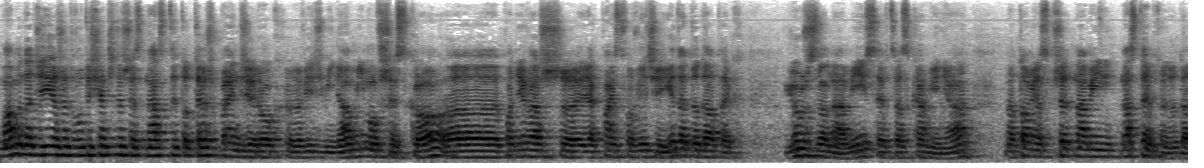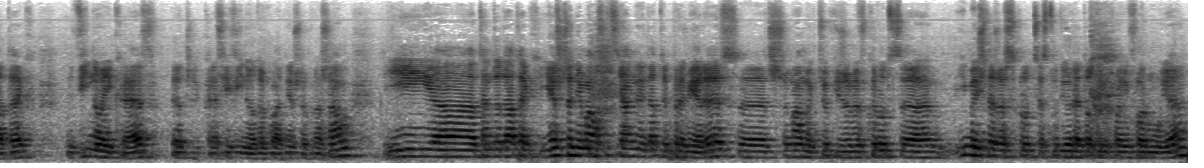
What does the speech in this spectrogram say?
Mamy nadzieję, że 2016 to też będzie rok Wiedźmina, mimo wszystko, ponieważ, jak Państwo wiecie, jeden dodatek już za nami, Serca z Kamienia, natomiast przed nami następny dodatek, Wino i Krew, e, czy Krew i Wino dokładnie, przepraszam. I e, ten dodatek jeszcze nie ma oficjalnej daty premiery, e, trzymamy kciuki, żeby wkrótce, i myślę, że wkrótce Studio Red o tym poinformuje.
